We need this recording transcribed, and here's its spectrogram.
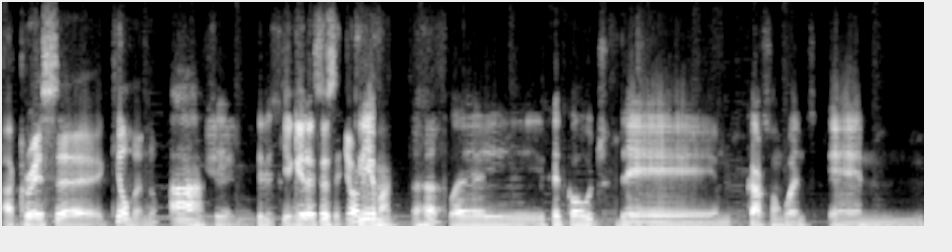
A Chris eh, Killman, ¿no? Ah, sí. ¿Quién era ese señor? Killman. Fue el head coach de Carson Wentz en,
